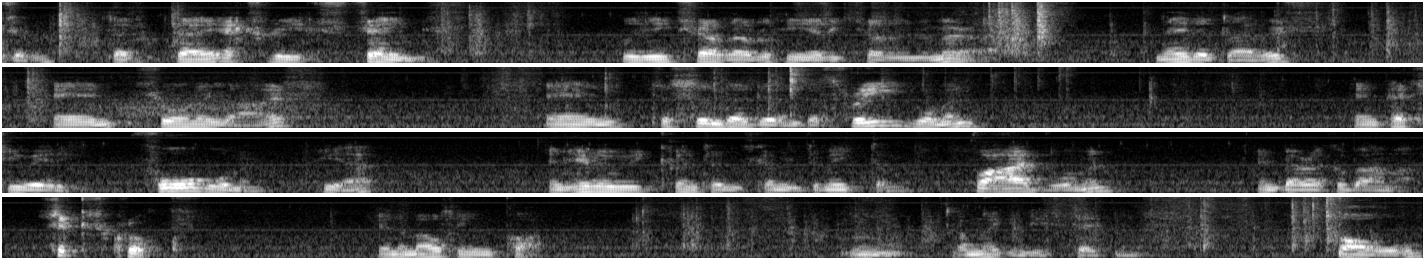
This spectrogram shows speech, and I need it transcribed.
that they actually exchanged with each other looking at each other in the mirror. Nada Glavish and Sian Elias and Jacinda Ardern, the three women and Patsy Reddy. Four women here and Hillary Clinton's coming to meet them. Five women and Barack Obama. Six crooks in a melting pot. Mm, I'm making these statements bold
